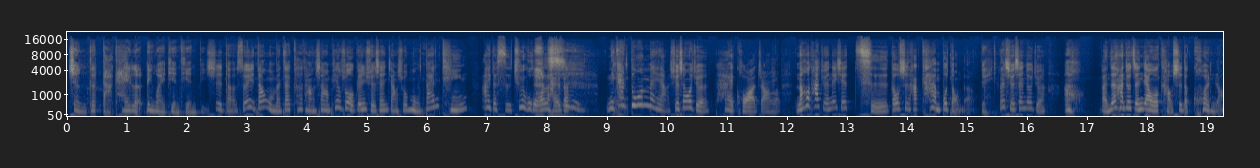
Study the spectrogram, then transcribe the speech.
整个打开了另外一片天地。是的，所以当我们在课堂上，譬如说我跟学生讲说《牡丹亭》，爱得死去活来的。你看多美啊！学生会觉得太夸张了，然后他觉得那些词都是他看不懂的。对，那学生就觉得啊。哦反正他就增加我考试的困扰。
